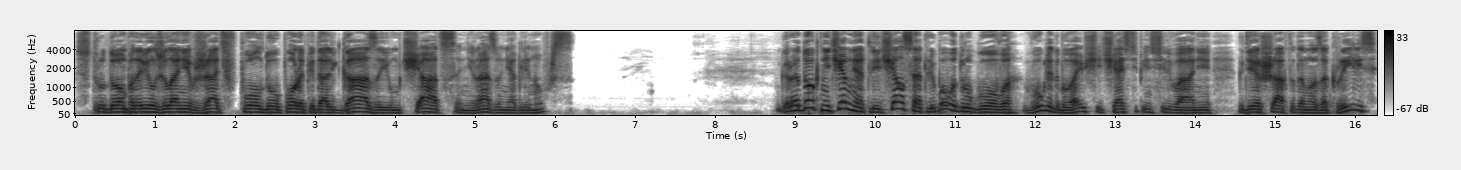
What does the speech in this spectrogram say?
С трудом подавил желание вжать в пол до упора педаль газа и умчаться, ни разу не оглянувшись. Городок ничем не отличался от любого другого в угледобывающей части Пенсильвании, где шахты давно закрылись,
